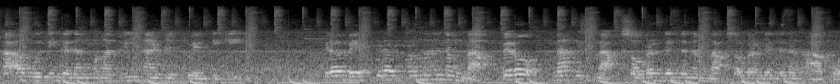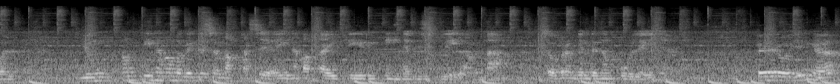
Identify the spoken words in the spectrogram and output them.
aabutin ka ng mga 320k. Grabe, grabe, ang mahal ng Mac. Pero Mac is Mac. Sobrang ganda ng Mac, sobrang ganda ng Apple. Yung, ang pinakamaganda sa Mac kasi ay naka 5K retina display ang Mac. Sobrang ganda ng kulay niya. Pero yun nga,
